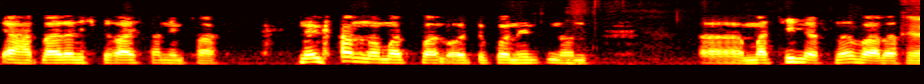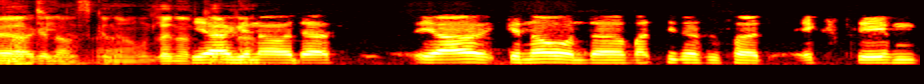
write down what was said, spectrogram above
ja, hat leider nicht gereicht an dem Tag. Dann kamen nochmal zwei Leute von hinten und äh, Martinez, ne, war das? Ja, Martinez, genau. genau. Und Lennart Ja, Kemner. genau, der, ja, genau, und äh, Martinez ist halt extrem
